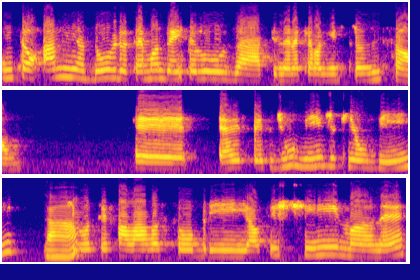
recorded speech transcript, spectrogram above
Então, a minha dúvida eu até mandei pelo zap, né, naquela linha de transmissão. É, é a respeito de um vídeo que eu vi, tá. que você falava sobre autoestima, né?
